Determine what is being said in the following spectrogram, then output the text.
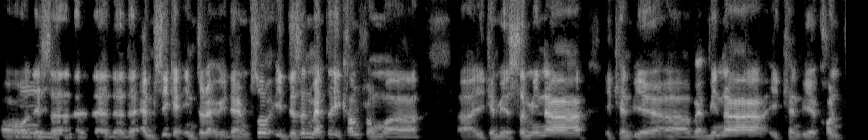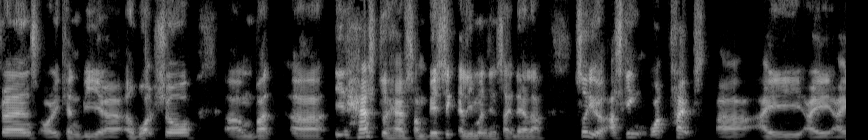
or there's a, Mm. the, the, the, the MC can interact with them. So it doesn't matter. It comes from uh, uh, it can be a seminar, it can be a, a webinar, it can be a conference, or it can be a award show. Um, but uh, it has to have some basic elements inside there. lah. So you're asking what types? Uh, I, I, I,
